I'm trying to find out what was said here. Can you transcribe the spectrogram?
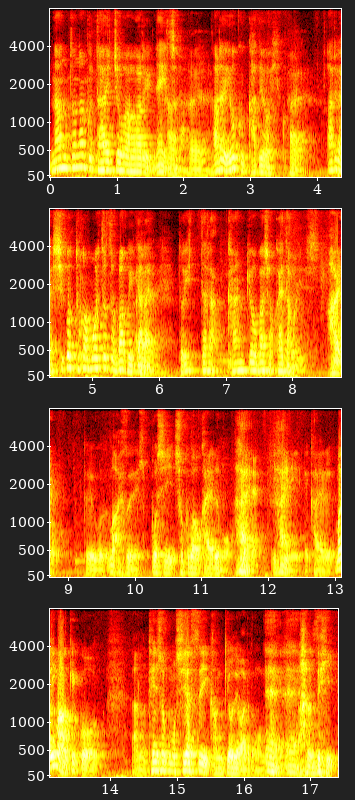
なんとなく体調が悪いね、いつも。はい、あるいはよく風邪をひく。はいあるいは仕事がもう一つうまくいかない、はい、といったら環境場所を変えた方がいいです。はい。ということまあ、それで引っ越し職場を変えるも含めて、一気に変える、はい、まあ、今は結構あの転職もしやすい環境ではあると思うので、ええ、あのぜひ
